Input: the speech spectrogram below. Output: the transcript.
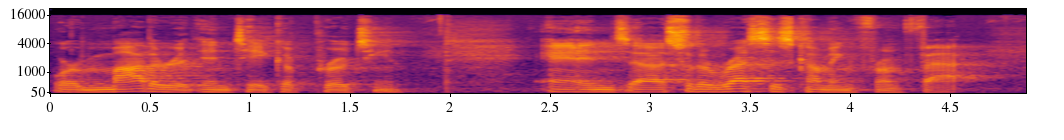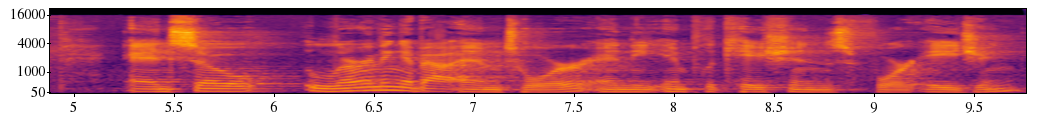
or moderate intake of protein. And uh, so the rest is coming from fat. And so, learning about mTOR and the implications for aging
